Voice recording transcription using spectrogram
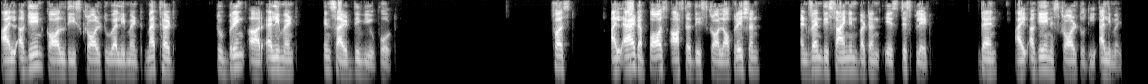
I'll again call the scroll to element method to bring our element inside the viewport. First, I'll add a pause after the scroll operation and when the sign in button is displayed. Then I'll again scroll to the element.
